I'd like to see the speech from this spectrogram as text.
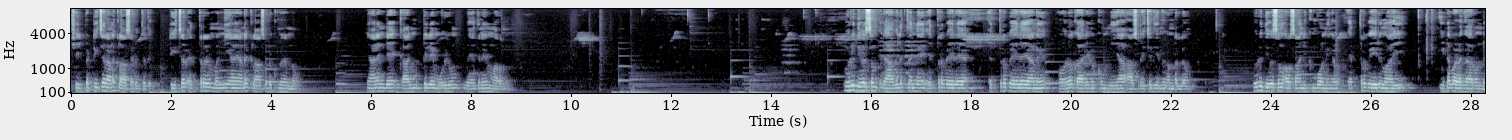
ശില്പ ടീച്ചറാണ് ക്ലാസ് എടുത്തത്. ടീച്ചർ എത്ര ഭംഗിയായാണ് ക്ലാസ് എടുക്കുന്നതെന്നോ? എന്റെ കാൽമുട്ടിലെ മുറിവും വേദനയും മറന്നു. ഒരു ദിവസം രാവിലെ തന്നെ എത്ര പേരെ എത്ര പേരെയാണ് ഓരോ കാര്യങ്ങൾക്കും മിയ ആശ്രയിച്ചത് എന്ന് കണ്ടല്ലോ. ഒരു ദിവസം അവസാനിക്കുമ്പോൾ നിങ്ങൾ എത്ര പേരുമായി ഇടപഴകാറുണ്ട്?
